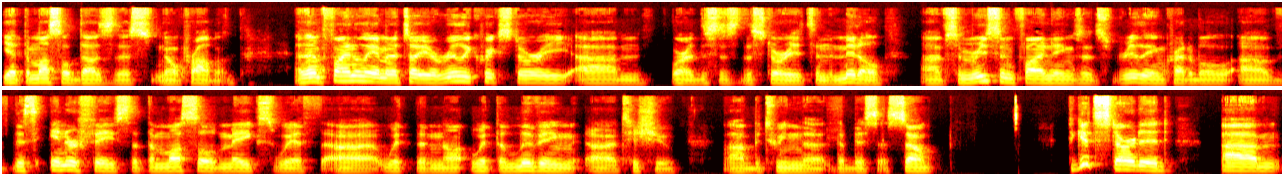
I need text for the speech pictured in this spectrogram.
yet the mussel does this no problem. And then finally, I'm going to tell you a really quick story, um, or this is the story, it's in the middle, of some recent findings that's really incredible of this interface that the mussel makes with uh, with the not, with the living uh, tissue uh, between the the byssus. So to get started, um,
